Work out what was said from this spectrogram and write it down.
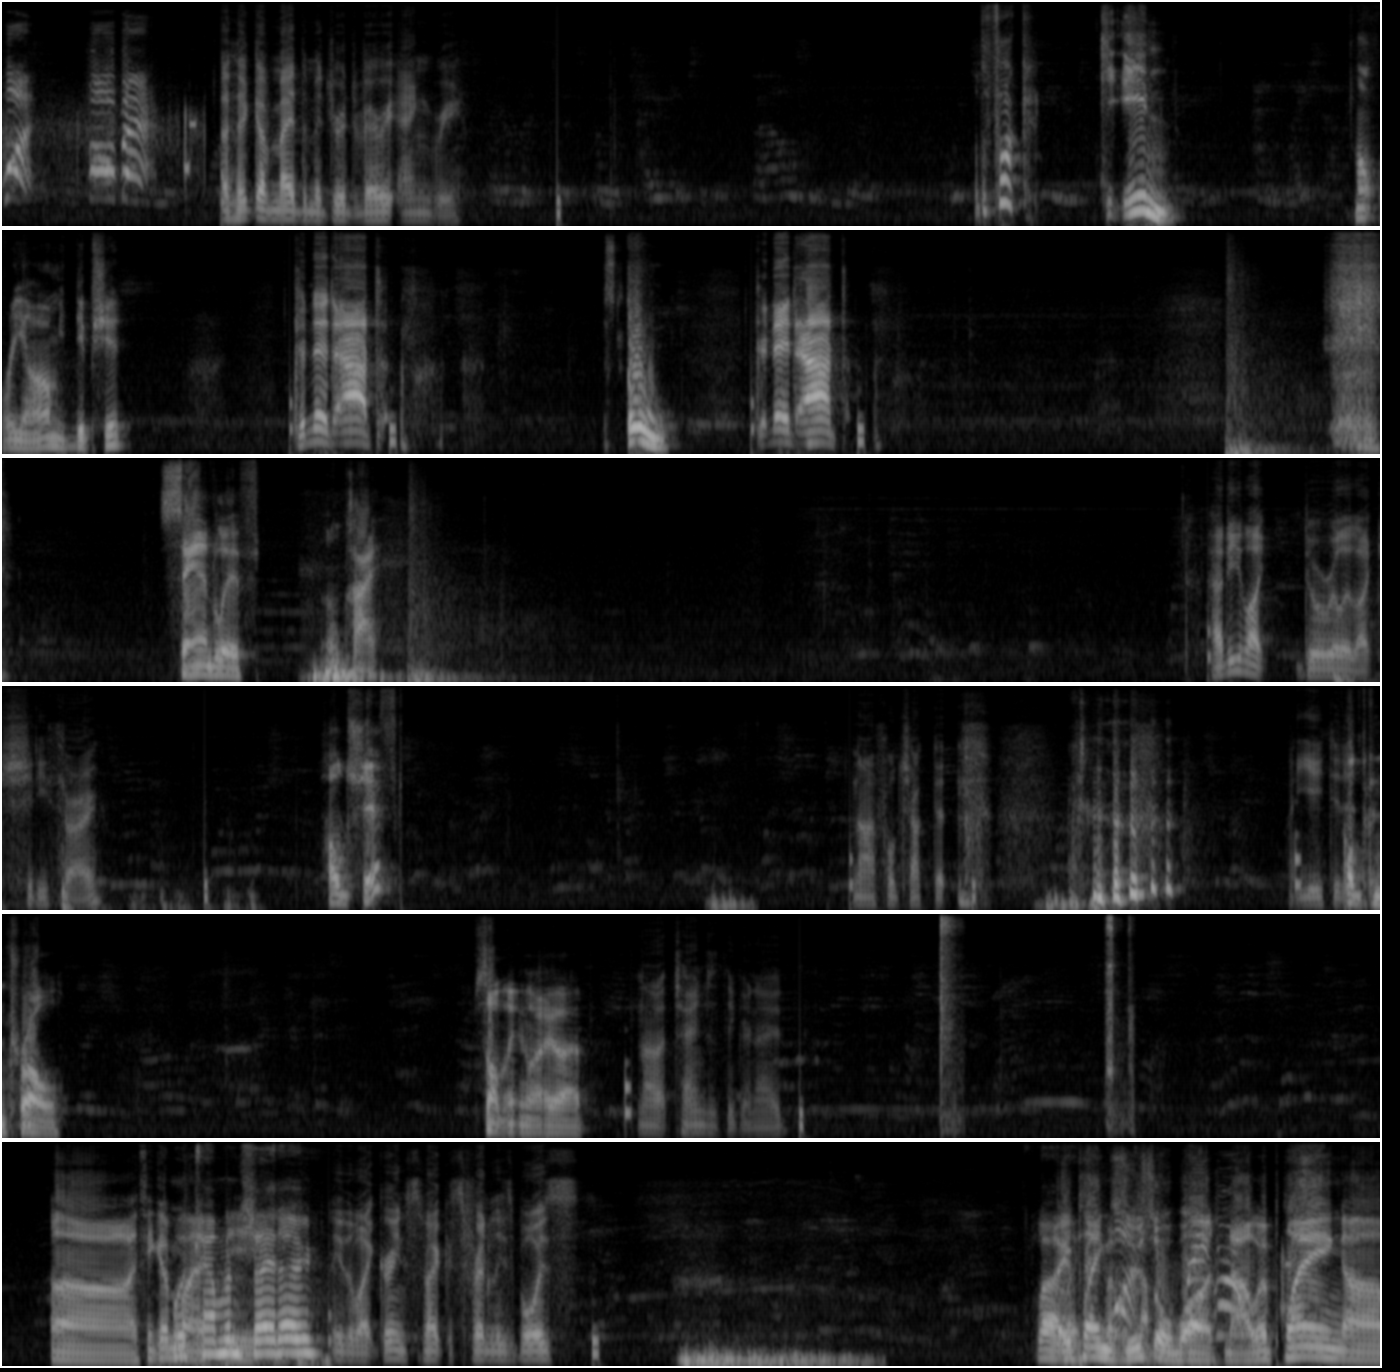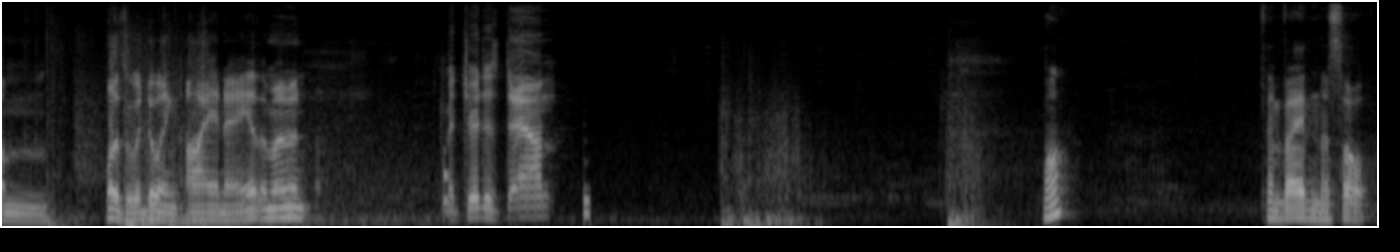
One, fall back. I think I've made the Marid very angry. What the fuck? Get in! Not rearm, you dipshit. Grenade out! Let's go! Grenade out! Sand lift. Okay. How do you like do a really like shitty throw? Hold shift? No, I full chucked it. I yeeted Hold it. control. Something like that. No, that changes the grenade. Uh, I think I We're might coming, be... Shadow. Either way, green smoke is friendlies, boys. Are you playing Welcome. Zeus or what? No, we're playing, um... What is it? We're doing INA at the moment? Marid is down. What? It's invade and assault.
